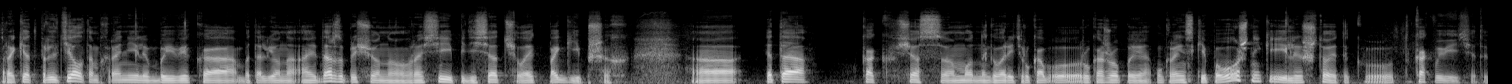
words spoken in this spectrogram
Ракета прилетела, там хранили боевика батальона «Айдар», запрещенного в России, 50 человек погибших. Э, это как сейчас модно говорить, рука, рукожопые украинские ПВОшники, или что это? Как вы видите это?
